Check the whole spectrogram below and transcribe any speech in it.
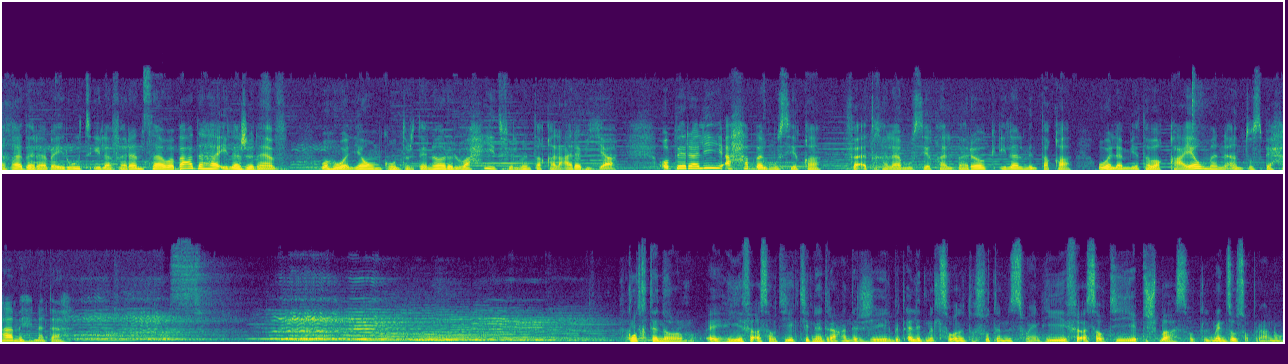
غادر بيروت إلى فرنسا وبعدها إلى جنيف وهو اليوم contre-ténor الوحيد في المنطقة العربية. أوبرالي أحب الموسيقى فأدخل موسيقى الباروك إلى المنطقة ولم يتوقع يوما أن تصبح مهنته. contre-ténor هي فئة صوتية كثير نادرة عند الرجال بتقلد مثل صوت النسوان. هي فئة صوتية بتشبه صوت ال mezzo soprano.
